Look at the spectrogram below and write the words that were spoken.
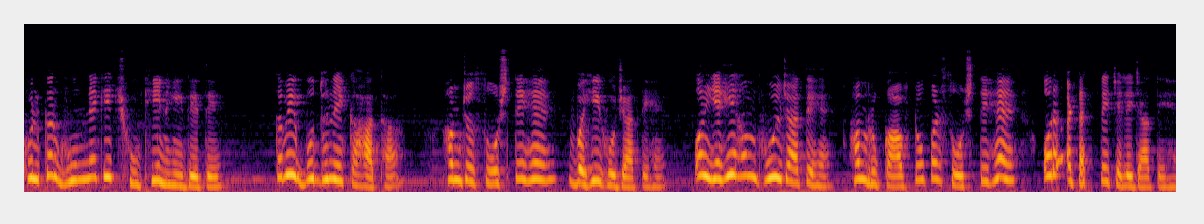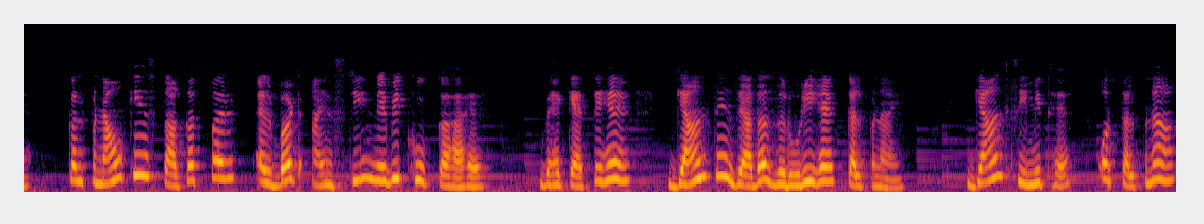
खुलकर घूमने की छूट ही नहीं देते। कभी बुद्ध ने कहा था, हम जो सोचते हैं, वही हो जाते हैं। और यही हम भूल जाते हैं। हम रुकावटों पर सोचते हैं और अटकते चले जाते हैं। कल्पनाओं की इस ताकत पर एल्बर्ट आइंस्टीन ने भी खूब कहा है। वह कहते हैं, ज्ञान से ज़्यादा ज़रूरी है कल्पनाएँ। ज्ञान सीमित है और कल्पना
